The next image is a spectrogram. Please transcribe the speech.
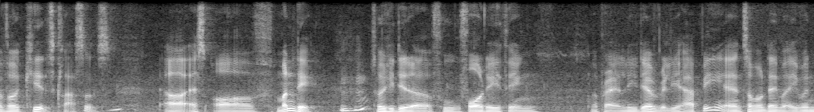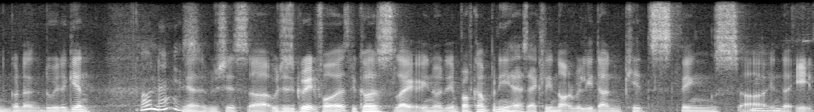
ever kids classes uh, as of Monday. Mm-hmm. So he did a full four day thing. Apparently, they're really happy, and some of them are even gonna do it again. Oh, nice. Yeah, which is uh, which is great for us because like you know the improv company has actually not really done kids things uh, Mm. in the eight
